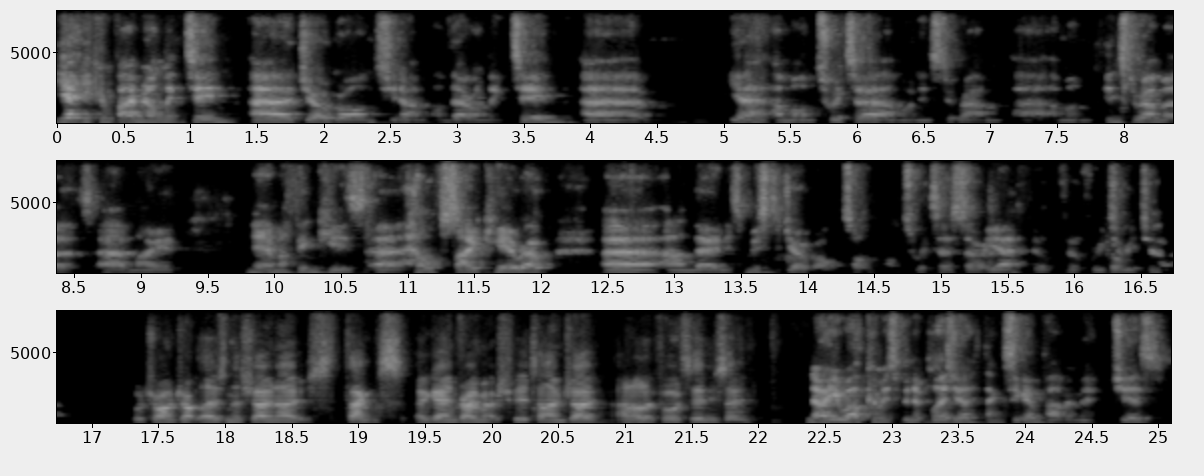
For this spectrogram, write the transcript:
Yeah, you can find me on LinkedIn, uh, Joe Gaunt. You know, I'm, I'm there on LinkedIn. Um, yeah, I'm on Twitter. I'm on Instagram. Uh, I'm on Instagram. At, uh, my name, I think, is uh, Health Psych Hero, uh, and then it's Mr. Joe Gaunt on, on Twitter. So yeah, feel feel free cool. to reach out. We'll try and drop those in the show notes. Thanks again very much for your time, Joe, and I look forward to seeing you soon. No, you're welcome. It's been a pleasure. Thanks again for having me. Cheers.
